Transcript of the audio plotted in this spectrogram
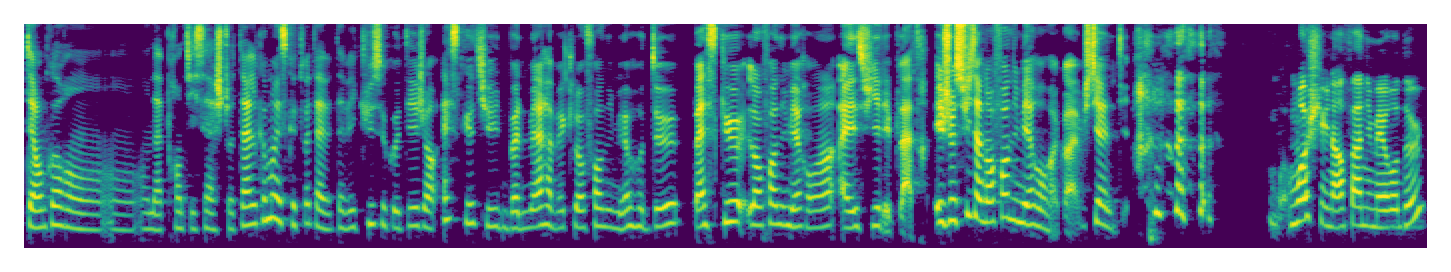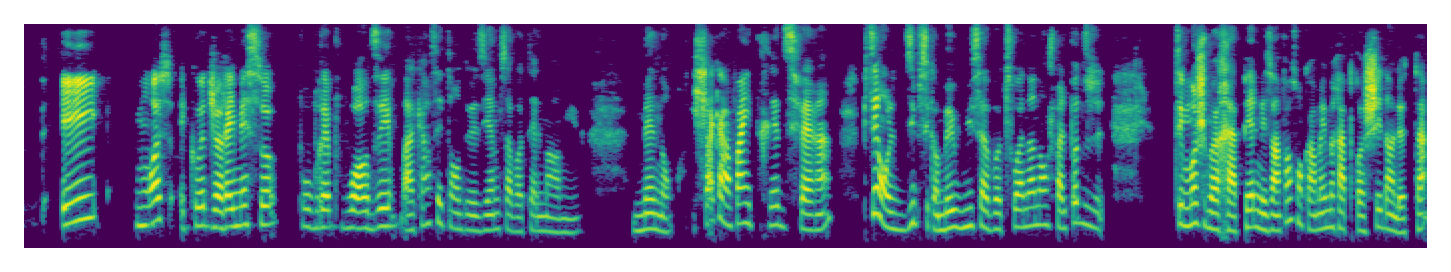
tu es encore en, apprentissage total. Comment est-ce que toi, tu as, vécu ce côté, genre, est-ce que tu es une bonne mère avec l'enfant numéro 2 parce que l'enfant numéro 1 a essuyé les plâtres? Et je suis un enfant numéro 1 quand même, je tiens à le dire. moi, je suis une enfant numéro 2 et moi, écoute, j'aurais aimé ça pour vrai pouvoir dire, bah, quand c'est ton deuxième, ça va tellement mieux. Mais non. Chaque enfant est très différent. Puis tu sais, on le dit, puis c'est comme, ben oui, ça va de soi. Non, non, je parle pas du... Tu sais, moi, je me rappelle, mes enfants sont quand même rapprochés dans le temps.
